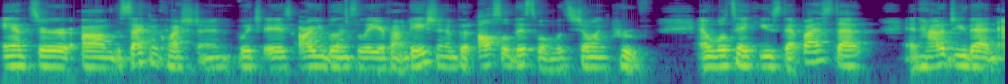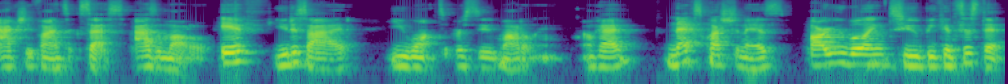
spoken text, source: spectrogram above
answer um, the second question, which is, are you willing to lay your foundation, but also this one with showing proof. And we'll take you step by step and how to do that and actually find success as a model if you decide you want to pursue modeling. Okay. Next question is, are you willing to be consistent?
